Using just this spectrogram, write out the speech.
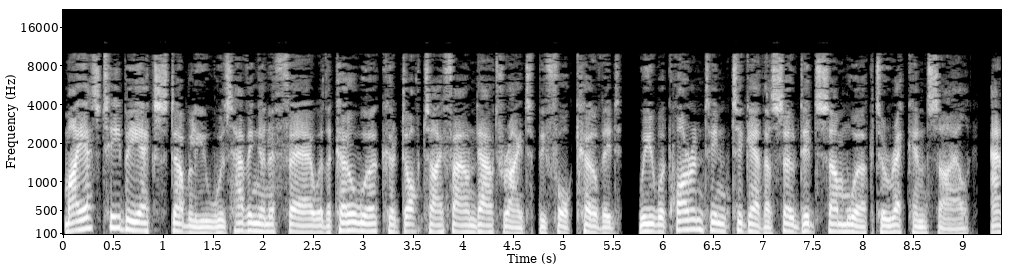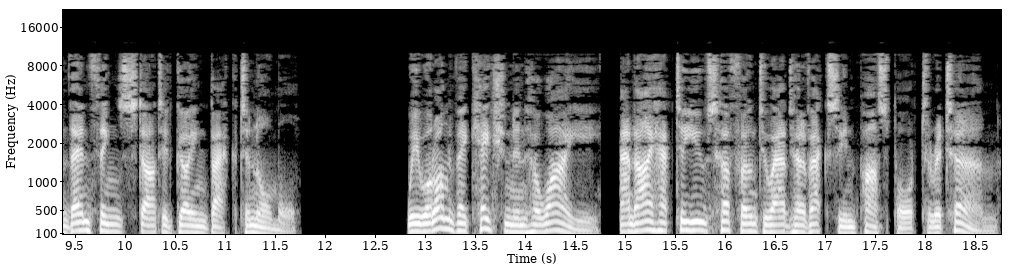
My STBXW was having an affair with a co-worker. I found out right before COVID, we were quarantined together so did some work to reconcile, and then things started going back to normal. We were on vacation in Hawaii, and I had to use her phone to add her vaccine passport to return.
